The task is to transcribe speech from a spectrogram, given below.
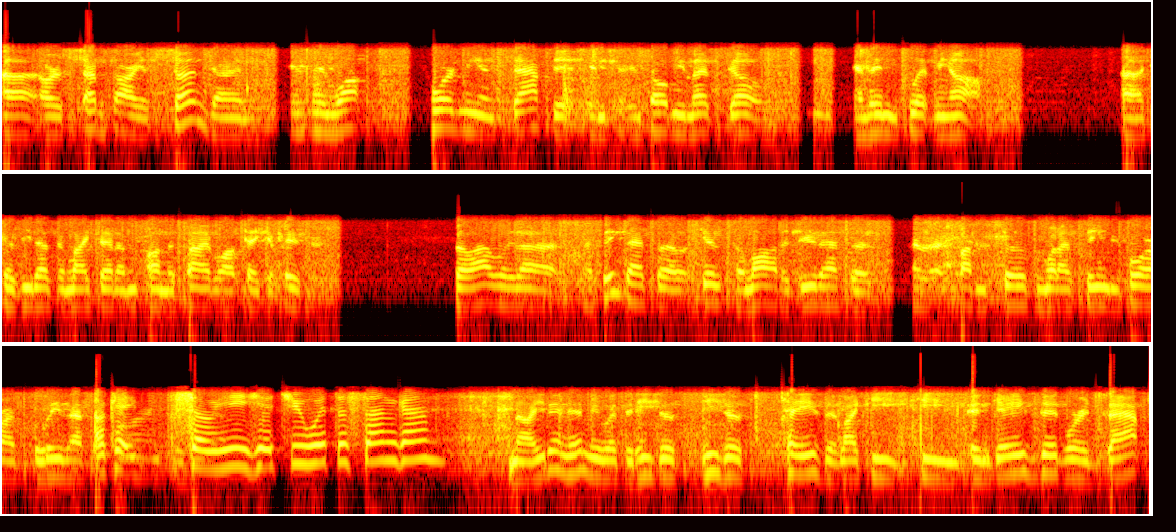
uh, or I'm sorry, a stun gun, and then walked toward me and zapped it and, and told me, let's go. And then he flipped me off because he doesn't like that I'm on the sidewalk taking pictures. So I would, uh, I think that's uh, against the law to do that. To, if I'm still from what I've seen before, I believe that's Okay, fine. so he hit you with the stun gun? No, he didn't hit me with it. He just he just tased it like he he engaged it where it zapped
